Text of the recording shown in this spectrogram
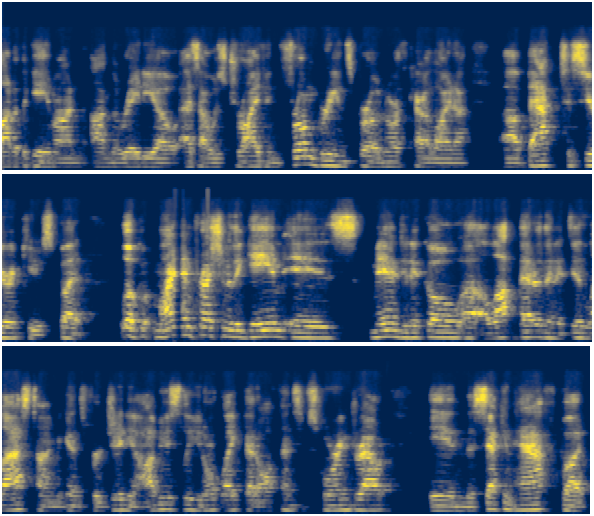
lot of the game on on the radio as i was driving from greensboro north carolina uh, back to syracuse. But look my impression of the game is man did it go uh, a lot better than it did last time against virginia. Obviously you don't like that offensive scoring drought in the second half but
